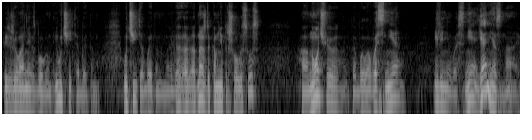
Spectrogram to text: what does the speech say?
переживаниях с Богом и учить об этом. Учить об этом. Однажды ко мне пришел Иисус а ночью, это было во сне или не во сне, я не знаю.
